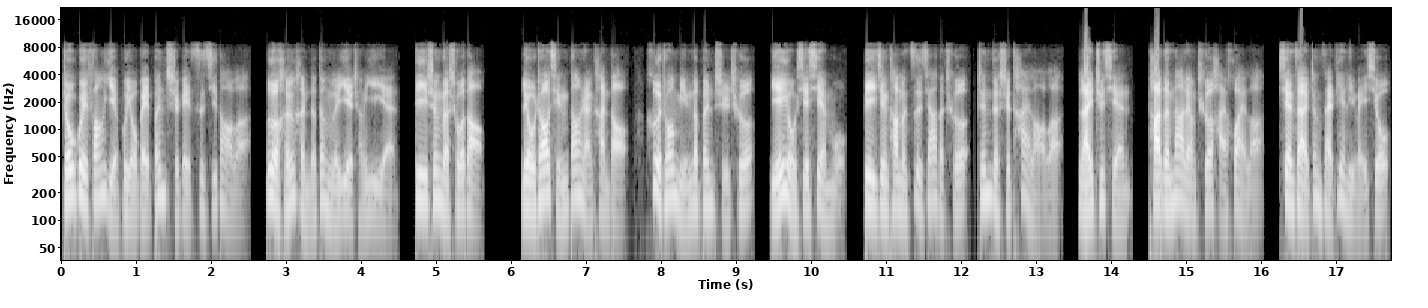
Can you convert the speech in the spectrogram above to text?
周桂芳也不由被奔驰给刺激到了，恶狠狠的瞪了叶城一眼，低声的说道。柳昭晴当然看到贺庄明的奔驰车，也有些羡慕，毕竟他们自家的车真的是太老了，来之前他的那辆车还坏了，现在正在店里维修。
